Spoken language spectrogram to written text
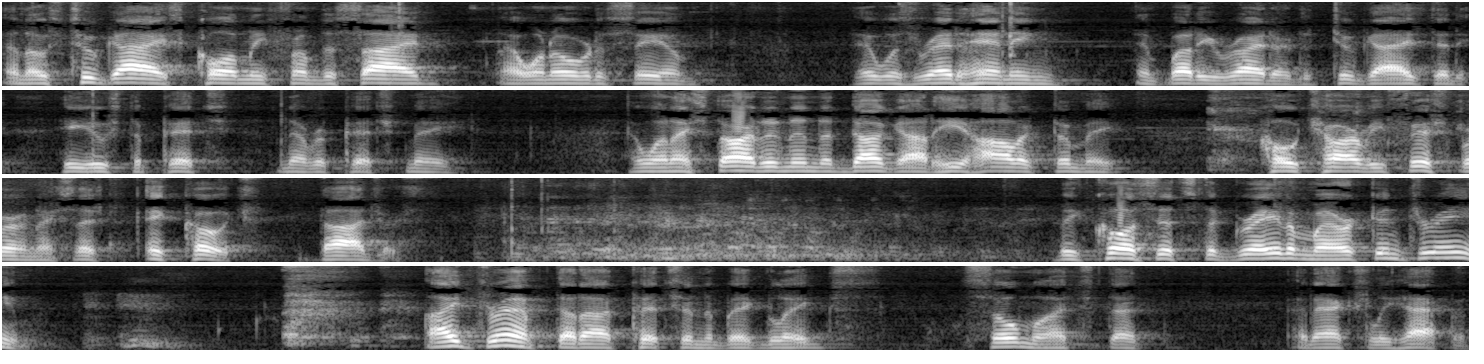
and those two guys called me from the side. I went over to see them. It was Red Henning and Buddy Ryder, the two guys that he used to pitch, never pitched me. And when I started in the dugout, he hollered to me, Coach Harvey Fishburne. I said, Hey, Coach, Dodgers. Because it's the great American dream. I dreamt that I'd pitch in the big leagues so much that it actually happened.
